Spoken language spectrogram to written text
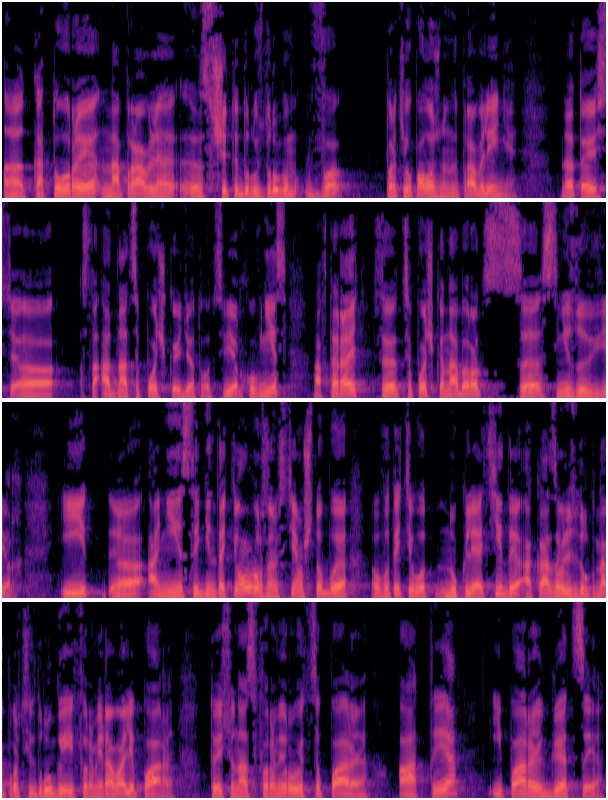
которые направлены, э, сшиты друг с другом в противоположном направлении. Да, то есть э, одна цепочка идет вот сверху вниз, а вторая цепочка, наоборот, с, снизу вверх. И э, они соединены таким образом с тем, чтобы вот эти вот нуклеотиды оказывались друг напротив друга и формировали пары. То есть у нас формируются пары АТ и пары ГЦ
